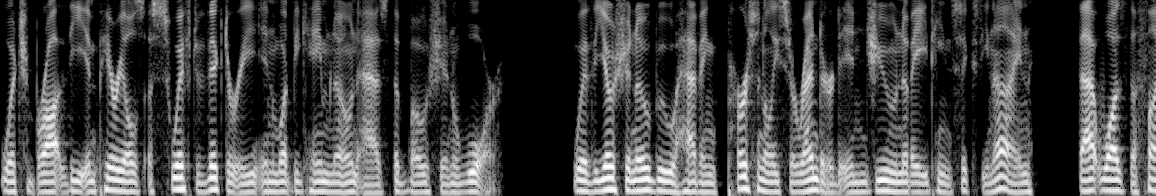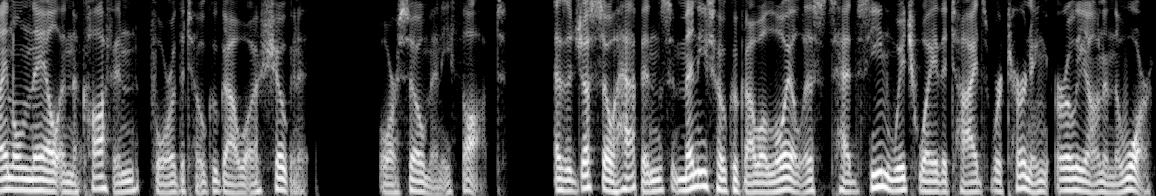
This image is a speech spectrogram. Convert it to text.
which brought the Imperials a swift victory in what became known as the Boshin War. With Yoshinobu having personally surrendered in June of 1869, that was the final nail in the coffin for the Tokugawa shogunate, or so many thought. As it just so happens, many Tokugawa loyalists had seen which way the tides were turning early on in the war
